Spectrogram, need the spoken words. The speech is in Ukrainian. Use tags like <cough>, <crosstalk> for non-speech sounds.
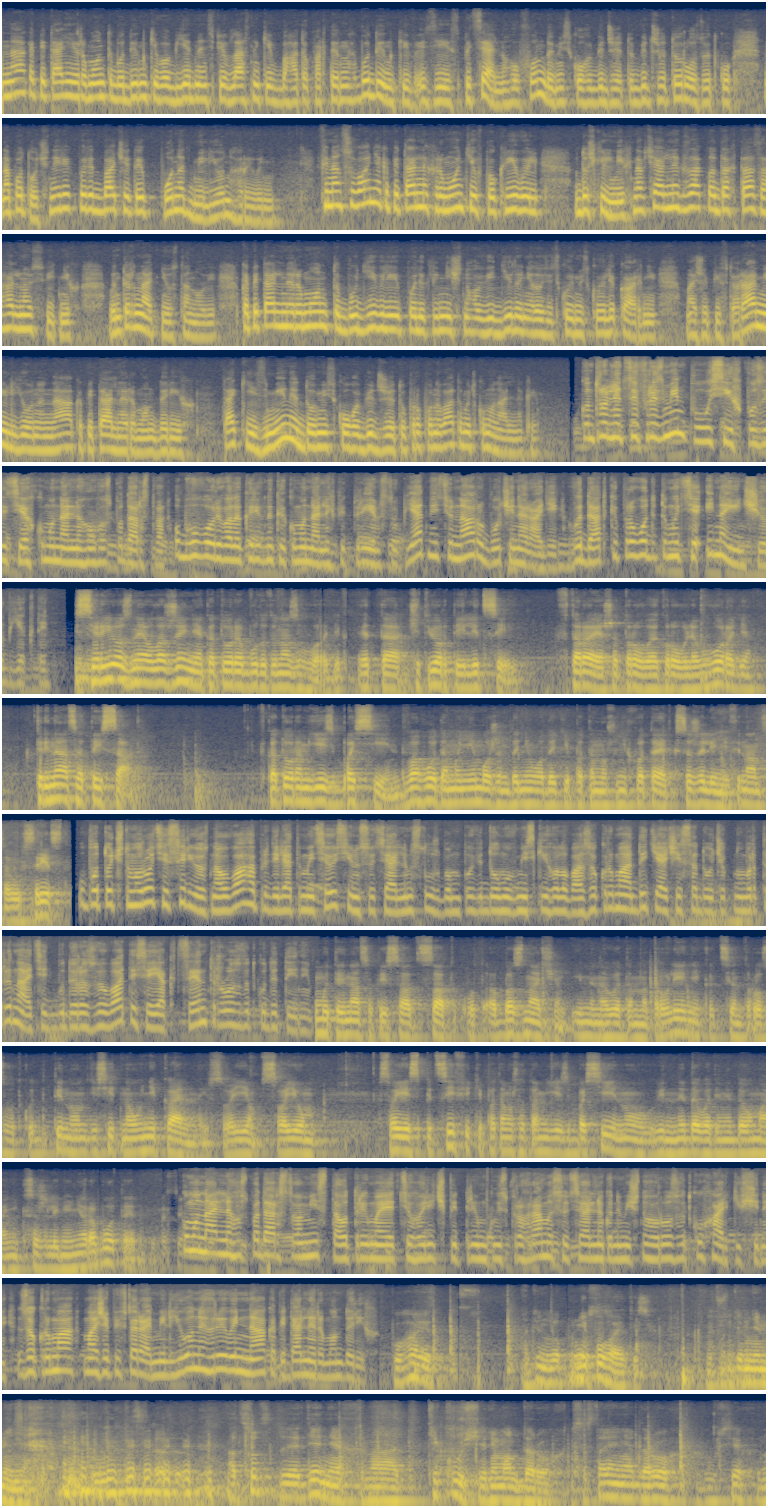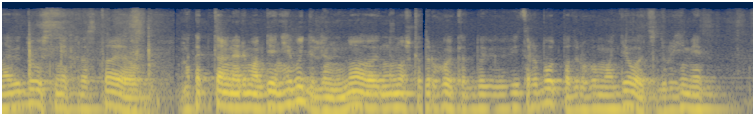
на капітальні ремонти будинків об'єднань співвласників багатоквартирних будинків зі спеціального фонду міського бюджету бюджету розвитку на поточний рік передбачити понад мільйон гривень. Фінансування капітальних ремонтів покрівель в дошкільних навчальних закладах та загальноосвітніх в інтернатній установі, капітальний ремонт будівлі поліклінічного відділення Лозівської міської лікарні, майже півтора мільйони на капітальний ремонт доріг. Такі зміни до міського бюджету пропонуватимуть комунальники. Контрольні цифри змін по усіх позиціях комунального господарства обговорювали керівники комунальних підприємств у п'ятницю на робочій нараді. Видатки проводитимуться і на інші об'єкти. Серьезные вложения, которые будут у нас в городе, это четвертый лицей, вторая шатровая кровля в городе, тринадцатый сад, в котором есть бассейн. Два года мы не можем до него дойти, потому что не хватает, к сожалению, финансовых средств. У поточному році серйозна увага приділятиметься усім соціальним службам, повідомив міський голова. Зокрема, дитячий садочок номер 13 буде розвиватися як центр розвитку дитини. Мы 13-й сад, сад вот обозначим именно в этом направлении, как центр розвитку дитины. Он действительно уникальный в своем, в своем в своей специфике, потому что там есть бассейн, ну, він не до води, не до ума, к сожалению, не работает. Комунальне господарство міста отримає цьогоріч підтримку із програми соціально-економічного розвитку Харківщини. Зокрема, майже півтора мільйони гривень на капітальний ремонт доріг. Пугает один вопрос. Не пугайтесь. но Тем не менее. <laughs> Отсутствие денег на текущий ремонт дорог. Состояние дорог у всех на виду, снег растаял. На капитальный ремонт деньги выделены, но немножко другой как бы вид работ, по-другому он делается, другими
